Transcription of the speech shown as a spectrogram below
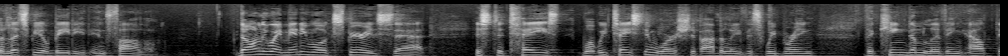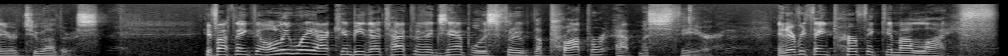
But let's be obedient and follow. The only way many will experience that is to taste what we taste in worship, I believe, is we bring the kingdom living out there to others. If I think the only way I can be that type of example is through the proper atmosphere and everything perfect in my life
